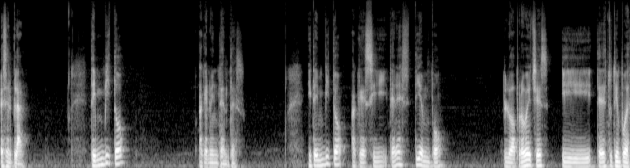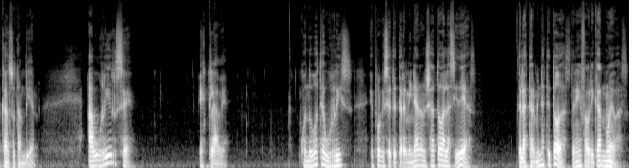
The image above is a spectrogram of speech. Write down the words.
Es el plan. Te invito a que lo intentes. Y te invito a que si tenés tiempo, lo aproveches y te des tu tiempo de descanso también. Aburrirse es clave. Cuando vos te aburrís es porque se te terminaron ya todas las ideas. Te las terminaste todas, tenés que fabricar nuevas.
